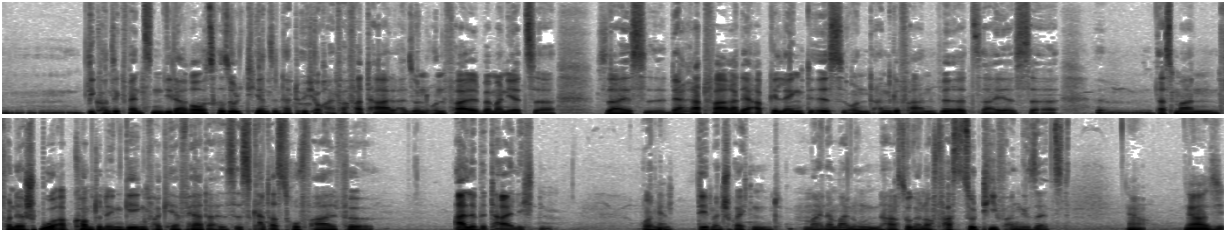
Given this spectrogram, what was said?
mm, die Konsequenzen, die daraus resultieren, sind natürlich auch einfach fatal. Also ein Unfall, wenn man jetzt, äh, sei es der Radfahrer, der abgelenkt ist und angefahren wird, sei es, äh, ähm, dass man von der Spur abkommt und in den Gegenverkehr fährt, also es ist katastrophal für alle Beteiligten. Und Ja. dementsprechend meiner Meinung nach sogar noch fast zu tief angesetzt. Ja, ja sie,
